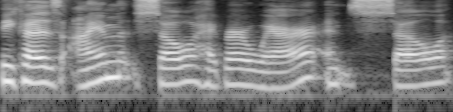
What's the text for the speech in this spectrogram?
because I'm so hyper aware and so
